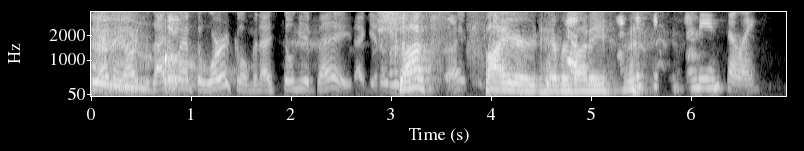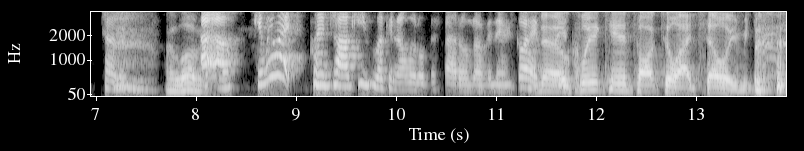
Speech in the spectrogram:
yeah, they are because I don't have to work them, and I still get paid. I get a Shots right? fired, everybody. I'm just being, I'm being silly. Totally. I love it. oh. Can we let Clint talk? He's looking a little befuddled over there. Go ahead. No, Clint. Clint can't talk till I tell him again.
